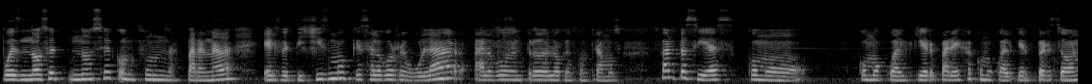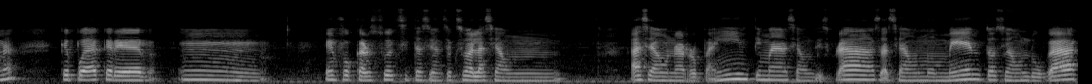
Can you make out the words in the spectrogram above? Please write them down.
pues no se, no se confunda para nada el fetichismo, que es algo regular, algo dentro de lo que encontramos fantasías como, como cualquier pareja, como cualquier persona que pueda querer mm, enfocar su excitación sexual hacia un hacia una ropa íntima, hacia un disfraz, hacia un momento, hacia un lugar,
